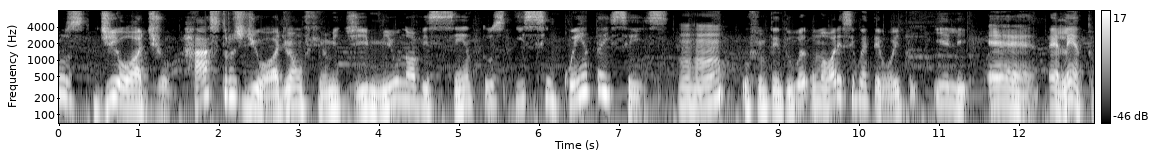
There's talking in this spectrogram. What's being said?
Rastros de Ódio. Rastros de Ódio é um filme de 1956. Uhum. O filme tem duas, 1 hora e 58 e ele é, é lento?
